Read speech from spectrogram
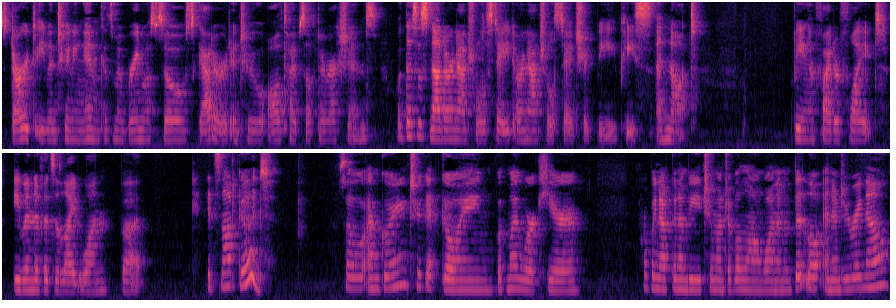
start even tuning in because my brain was so scattered into all types of directions. But this is not our natural state. Our natural state should be peace and not being in fight or flight, even if it's a light one, but it's not good. So I'm going to get going with my work here probably not gonna be too much of a long one. I'm a bit low energy right now,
